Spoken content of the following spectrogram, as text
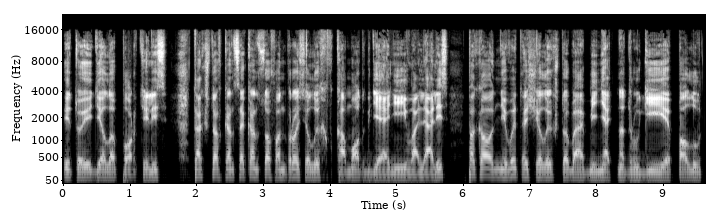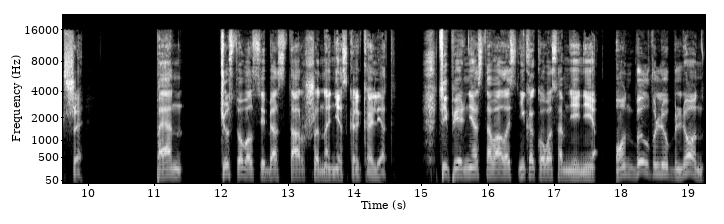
и то и дело портились, так что в конце концов он бросил их в комод, где они и валялись, пока он не вытащил их, чтобы обменять на другие получше. Пен чувствовал себя старше на несколько лет. Теперь не оставалось никакого сомнения. Он был влюблен,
